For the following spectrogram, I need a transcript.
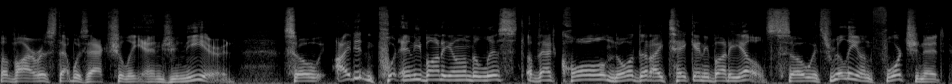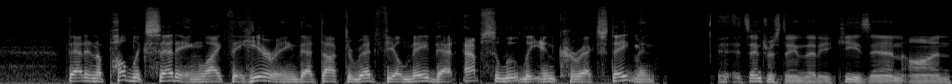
a virus that was actually engineered. So I didn't put anybody on the list of that call, nor did I take anybody else. So it's really unfortunate that in a public setting like the hearing that Dr. Redfield made that absolutely incorrect statement. It's interesting that he keys in on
